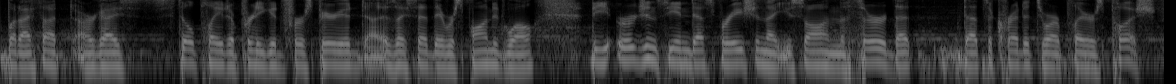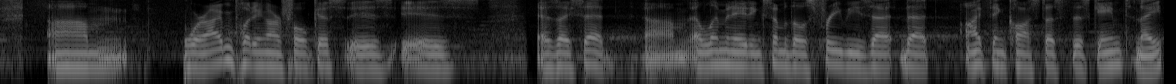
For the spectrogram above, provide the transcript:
but I thought our guys still played a pretty good first period. Uh, as I said, they responded well. The urgency and desperation that you saw in the third, that that's a credit to our players' push. Um, where I'm putting our focus is is, as I said, um, eliminating some of those freebies that that I think cost us this game tonight.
